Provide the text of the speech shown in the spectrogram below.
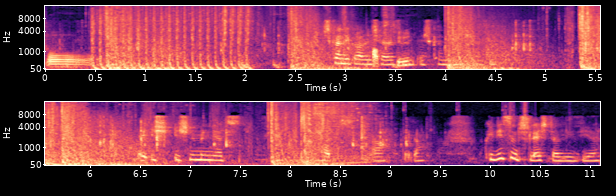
Oh. Ich kann dir gerade nicht Habt helfen. Ich kann dir nicht helfen. Ich, ich nehme ihn jetzt. Hops. Ah, Digga. Okay, die sind schlechter wie wir.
